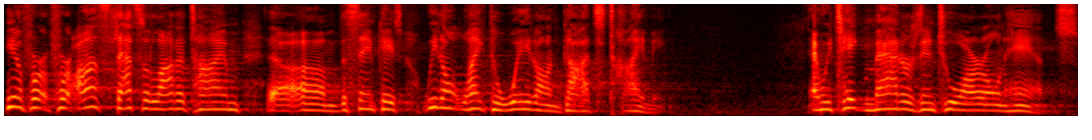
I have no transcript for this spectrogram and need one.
You know, for, for us, that's a lot of time, uh, um, the same case. We don't like to wait on God's timing. And we take matters into our own hands.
